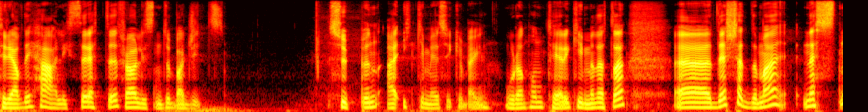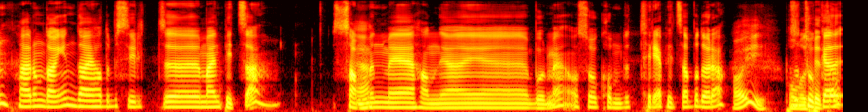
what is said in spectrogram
tre av de herligste retter fra Listen to Budgets. Suppen er ikke med i sykkelbagen. Hvordan håndterer Kimme dette? Eh, det skjedde meg nesten her om dagen, da jeg hadde bestilt eh, meg en pizza. Sammen med han jeg eh, bor med, og så kom det tre pizzaer på døra. Oi, Så tok, jeg,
